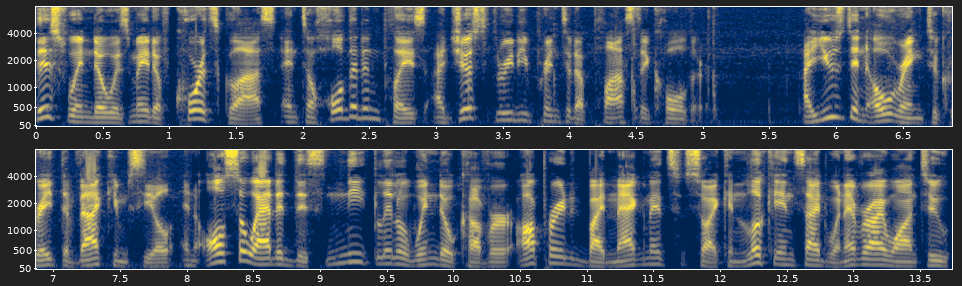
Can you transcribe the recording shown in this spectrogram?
This window is made of quartz glass and to hold it in place, I just 3D printed a plastic holder. I used an O-ring to create the vacuum seal and also added this neat little window cover operated by magnets so I can look inside whenever I want to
